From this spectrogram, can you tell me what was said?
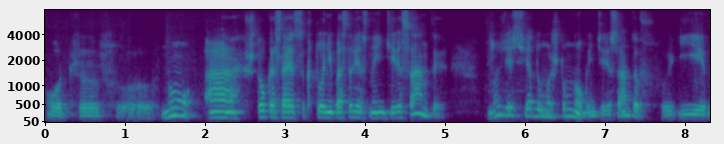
Вот. Ну, а что касается, кто непосредственно интересанты – ну, здесь, я думаю, что много интересантов и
